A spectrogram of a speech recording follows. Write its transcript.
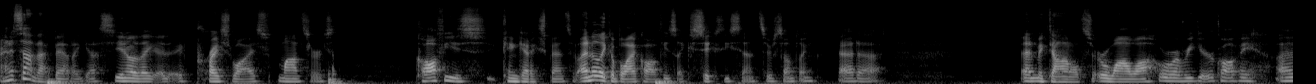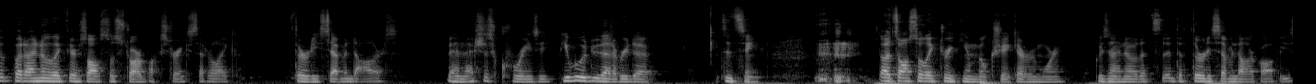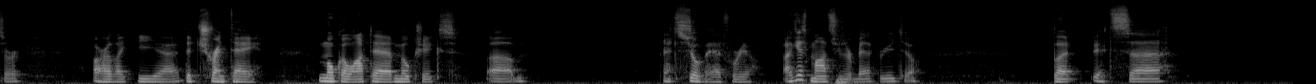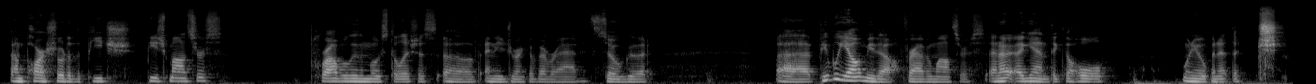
and it's not that bad, I guess. You know, like uh, price wise, monsters. Coffees can get expensive. I know, like a black coffee is like sixty cents or something at uh at McDonald's or Wawa or wherever you get your coffee. Uh, but I know like there's also Starbucks drinks that are like thirty-seven dollars, and that's just crazy. People would do that every day. It's insane. it's also like drinking a milkshake every morning because I know that's the, the thirty-seven dollar coffees are are like the uh, the Trenta mocha latte milkshakes. Um, that's so bad for you. I guess monsters are bad for you too. But it's uh, I'm partial to the peach peach monsters. Probably the most delicious of any drink I've ever had. It's so good. Uh, people yell at me though for having monsters, and I, again, think the whole when you open it, the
